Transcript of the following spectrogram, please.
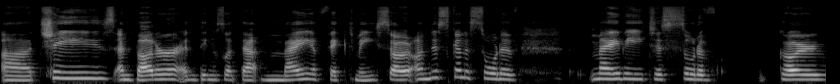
uh, cheese and butter and things like that may affect me. So I'm just going to sort of maybe just sort of go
